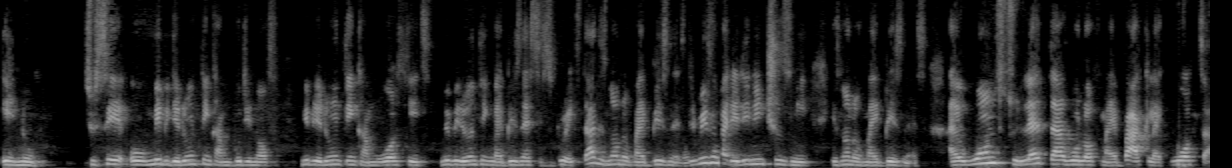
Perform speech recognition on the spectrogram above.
a no to say, oh, maybe they don't think I'm good enough. Maybe they don't think I'm worth it. Maybe they don't think my business is great. That is none of my business. The reason why they didn't choose me is none of my business. I want to let that roll off my back like water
